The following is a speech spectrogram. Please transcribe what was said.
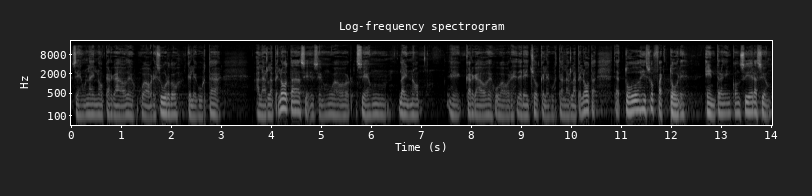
si es un line-up cargado de jugadores zurdos que le gusta alar la pelota, si, es un si un line-up eh, cargado de jugadores derechos que le gusta alar la pelota. todos esos factores entran en consideración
